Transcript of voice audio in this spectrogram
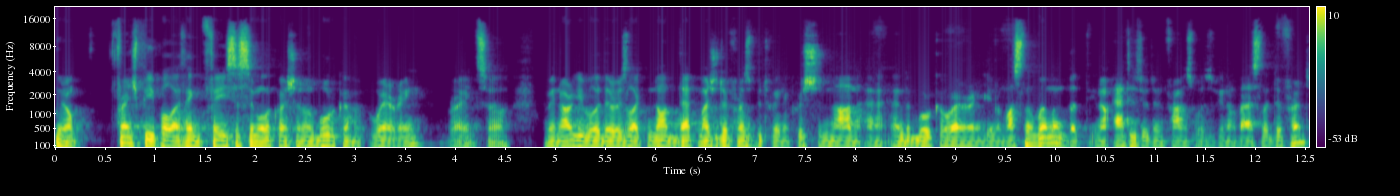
you know, French people I think face a similar question on burqa wearing, right? So I mean, arguably there is like not that much difference between a Christian nun and a burqa wearing you know Muslim women, but you know attitude in France was you know vastly different.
